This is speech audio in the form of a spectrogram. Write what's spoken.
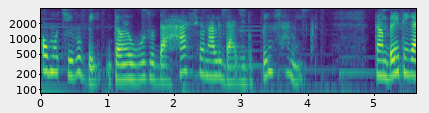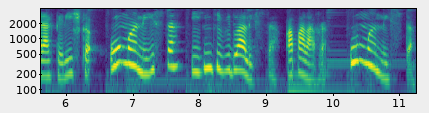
ou motivo B. Então, o uso da racionalidade do pensamento. Também tem característica humanista e individualista. A palavra humanista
